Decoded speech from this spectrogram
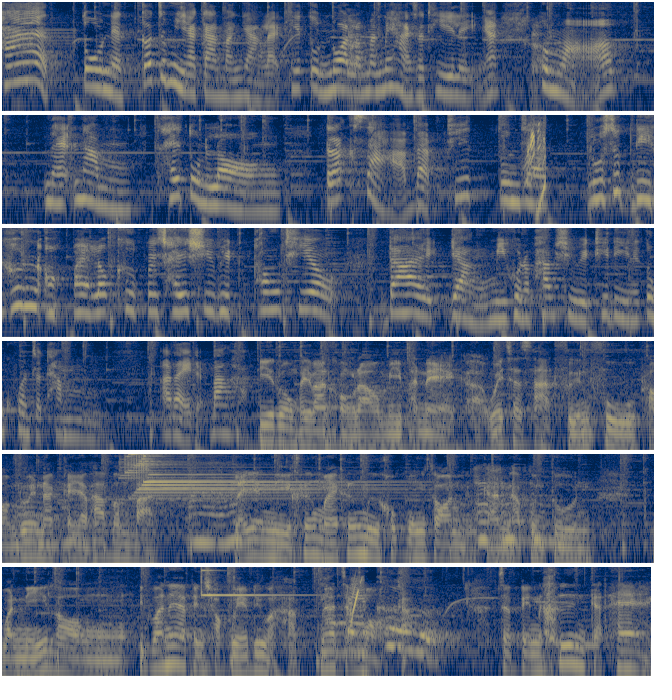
ถ้าตูนเนี่ยก็จะมีอาการบางอย่างแหละที่ตูนนวดแล้วมันไม่หายสักทีอะไรอย่างเงี้ยครับคุณหมอ แนะนำให้ตูนลองรักษาแบบที่ตูนจะรู้สึกดีขึ้นออกไปแล้วคือไปใช้ชีวิตท่องเที่ยวได้อย่างมีคุณภาพชีวิตที่ดีนี่ตูนควรจะทำอะไรบ้างคะ ที่โรงพยาบาลของเรามีแผนกอ่าเวชศาสตร์ฟื้นฟู พร้อมด้วยนักกายภาพบำบัด และยังมีเครื่องไม้เครื่องมือครบวงจรเหมือนกันครับคุณตูน วันนี้ลองคิดว่าน่าจะเป็นช็อคเวฟดีกว่าครับ น่าจะเหมาะกับคือจะเป็นคลื่นกระแทก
